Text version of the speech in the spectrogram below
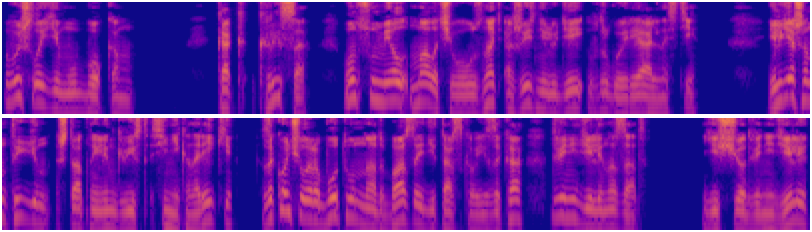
вышла ему боком. Как крыса, он сумел мало чего узнать о жизни людей в другой реальности. Илья Шантыгин, штатный лингвист «Синей канарейки», закончил работу над базой гитарского языка две недели назад. Еще две недели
